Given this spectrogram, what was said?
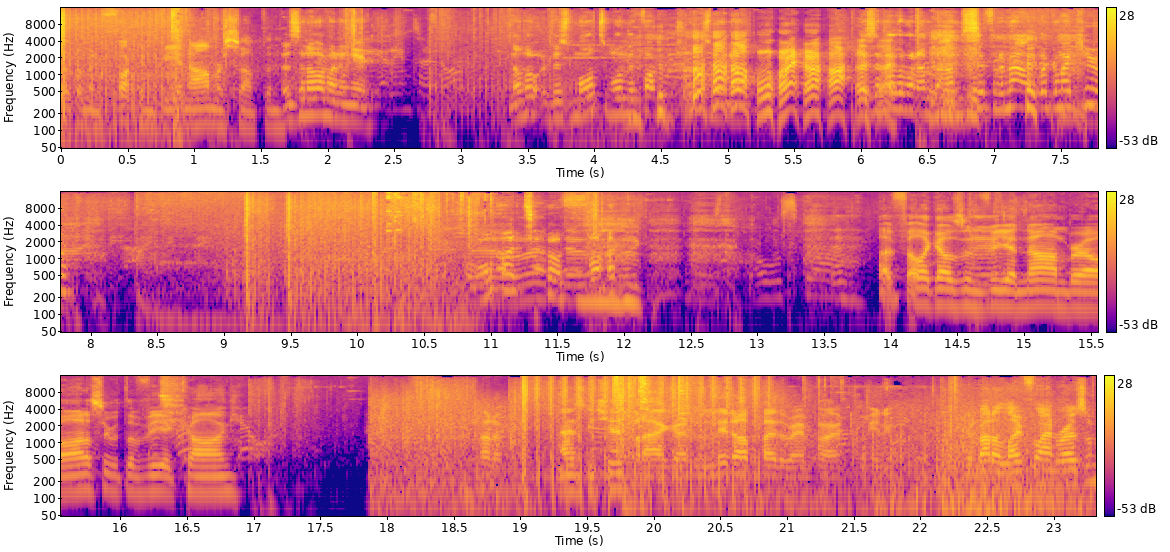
like I'm in fucking Vietnam or something. There's another one in here. Another. There's multiple in the fucking trees right now. There's another one. I'm, I'm sifting them out. Look at my queue. What the fuck? I felt like I was in Vietnam, bro. Honestly, with the Viet Cong. Got him. Nice, good shit. But I got lit up by the rampart. Really. You about a lifeline, Resum?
